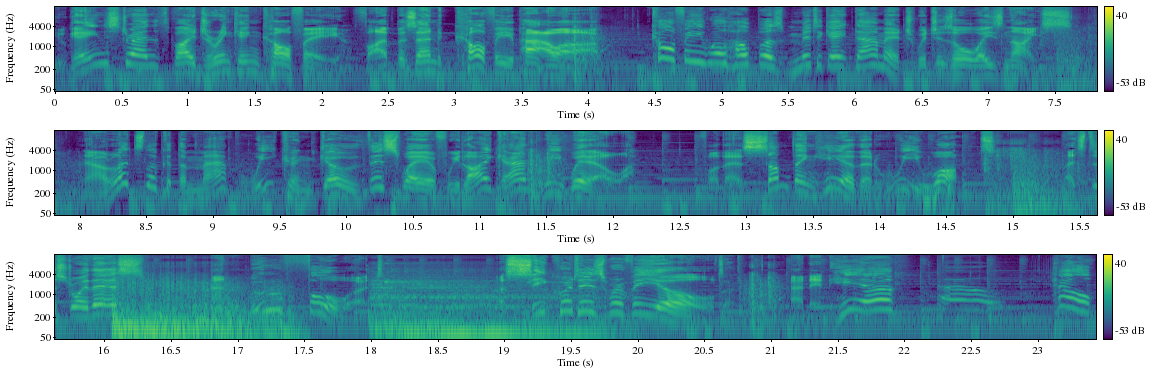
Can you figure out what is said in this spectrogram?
You gain strength by drinking coffee. 5% coffee power. Coffee will help us mitigate damage, which is always nice. Now let's look at the map. We can go this way if we like, and we will. For there's something here that we want. Let's destroy this, and move forward. A secret is revealed. And in here... Help! Help!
